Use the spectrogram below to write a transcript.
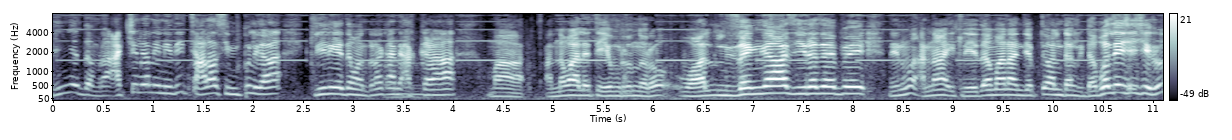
ఏం చేద్దాం రా యాక్చువల్గా నేను ఇది చాలా సింపుల్గా క్లీన్ చేద్దాం అనుకున్నా. కానీ అక్కడ మా అన్న వాళ్ళైతే ఏముంటున్నారో వాళ్ళు నిజంగా సీరియస్ అయిపోయి నేను అన్న ఇట్లా వేద్దామని అని చెప్తే వాళ్ళు దానికి డబల్ చేసేసారు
